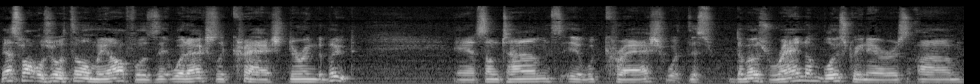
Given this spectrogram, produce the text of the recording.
That's what was really throwing me off was it would actually crash during the boot. And sometimes it would crash with this the most random blue screen errors, um,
